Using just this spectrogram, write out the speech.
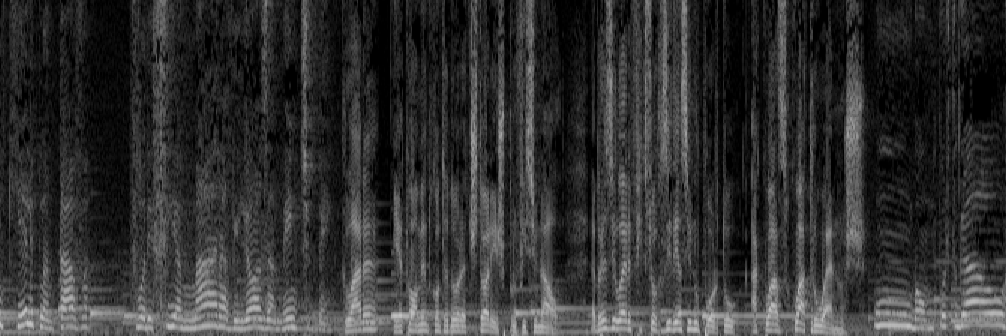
tudo que ele plantava florescia maravilhosamente bem. Clara é atualmente contadora de histórias profissional. A brasileira fixou residência no Porto há quase quatro anos. Hum, bom, Portugal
